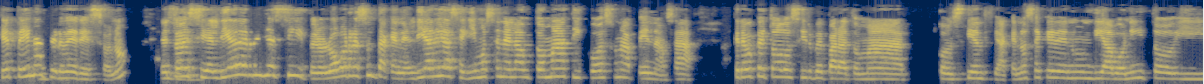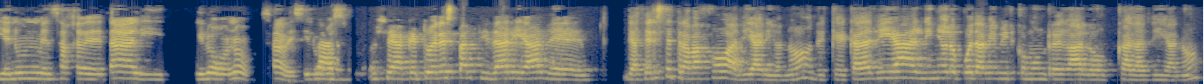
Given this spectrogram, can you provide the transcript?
qué pena perder eso, ¿no? Entonces, si el día de Reyes sí, pero luego resulta que en el día a día seguimos en el automático, es una pena, o sea, creo que todo sirve para tomar conciencia, que no se quede en un día bonito y en un mensaje de tal y y luego no, ¿sabes? Y luego... O sea, que tú eres partidaria de, hacer este trabajo a diario, ¿no? De que cada día el niño lo pueda vivir como un regalo cada día, ¿no?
